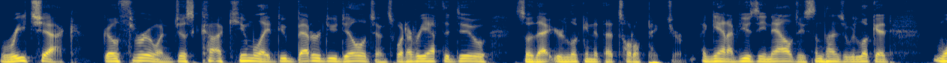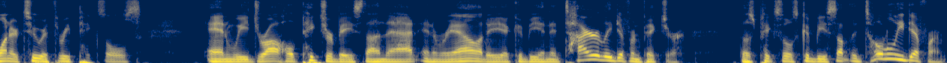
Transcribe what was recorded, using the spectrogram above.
recheck, go through and just accumulate, do better due diligence, whatever you have to do so that you're looking at that total picture. Again, I've used the analogy. Sometimes we look at one or two or three pixels and we draw a whole picture based on that. And in reality, it could be an entirely different picture. Those pixels could be something totally different.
